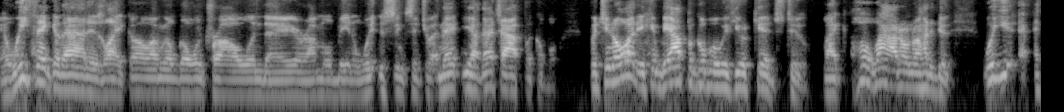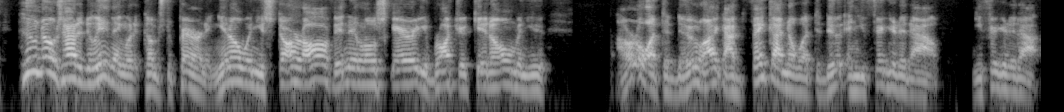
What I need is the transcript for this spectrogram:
And we think of that as like, oh, I'm going to go on trial one day or I'm going to be in a witnessing situation. And that, yeah, that's applicable. But you know what? It can be applicable with your kids too. Like, oh, wow, I don't know how to do it. Well, you, eh, who knows how to do anything when it comes to parenting? You know, when you start off, isn't it a little scary? You brought your kid home and you, I don't know what to do. Like, I think I know what to do. And you figured it out. You figured it out.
